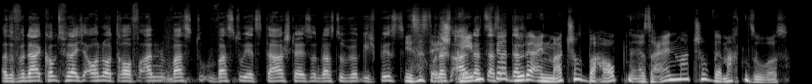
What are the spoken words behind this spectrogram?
Also von daher kommt es vielleicht auch noch drauf an, was du, was du jetzt darstellst und was du wirklich bist. Ist es Und das- erstrebenswert? das- das- Würde ein Macho behaupten, er sei ein Macho? Wer macht denn sowas?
